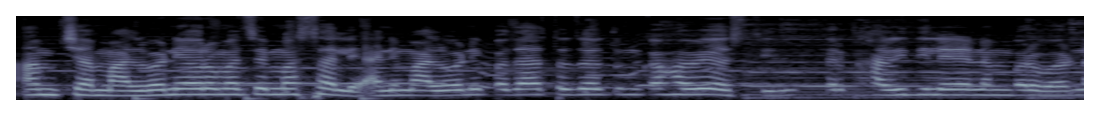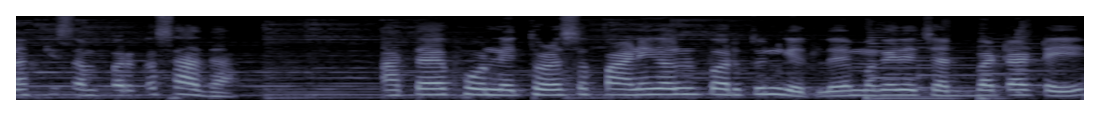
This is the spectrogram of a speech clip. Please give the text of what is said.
आमच्या मालवणी अरोमाचे मसाले आणि मालवणी पदार्थ जर तुमका हवे असतील तर खाली दिलेल्या नंबरवर नक्की संपर्क साधा. आता या फोडणीत थोडंसं पाणी घालून परतून घेतलंय. मग त्याच्यात बटाटे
